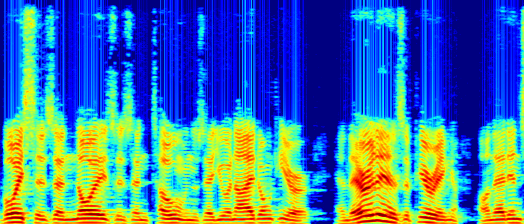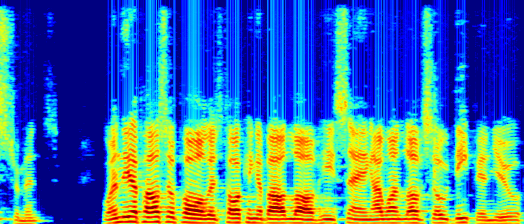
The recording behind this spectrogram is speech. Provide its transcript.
voices and noises and tones that you and I don't hear. And there it is appearing on that instrument. When the apostle Paul is talking about love, he's saying, I want love so deep in you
